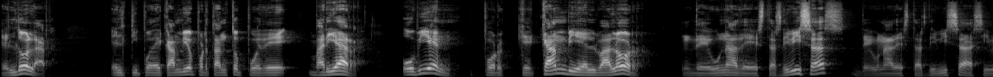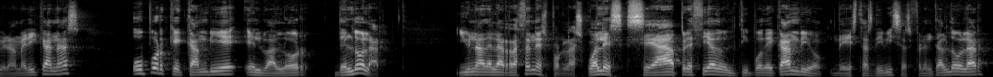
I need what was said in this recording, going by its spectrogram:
el dólar. El tipo de cambio, por tanto, puede variar o bien porque cambie el valor de una de estas divisas, de una de estas divisas iberoamericanas, o porque cambie el valor del dólar. Y una de las razones por las cuales se ha apreciado el tipo de cambio de estas divisas frente al dólar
